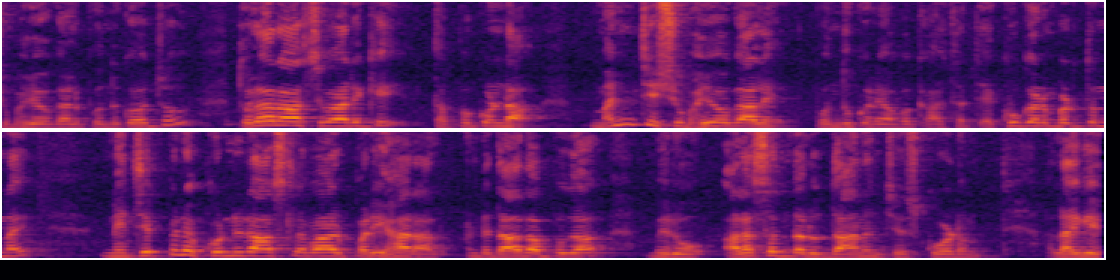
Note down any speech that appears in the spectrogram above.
శుభయోగాలు పొందుకోవచ్చు. తులారాశి వారికి తప్పకుండా మంచి శుభయోగాలే పొందుకునే అవకాశాలు ఎక్కువ కనబడుతున్నాయి. నేను చెప్పిన కొన్ని రాశుల వారి పరిహారాలు అంటే దాదాపుగా మీరు అలసందలు దానం చేసుకోవడం అలాగే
